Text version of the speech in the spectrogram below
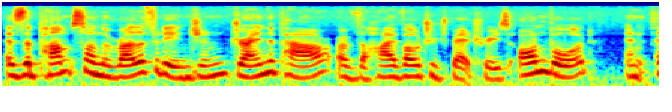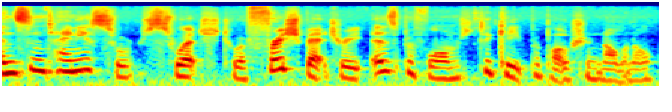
As the pumps on the Rutherford engine drain the power of the high voltage batteries on board, an instantaneous sw- switch to a fresh battery is performed to keep propulsion nominal.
